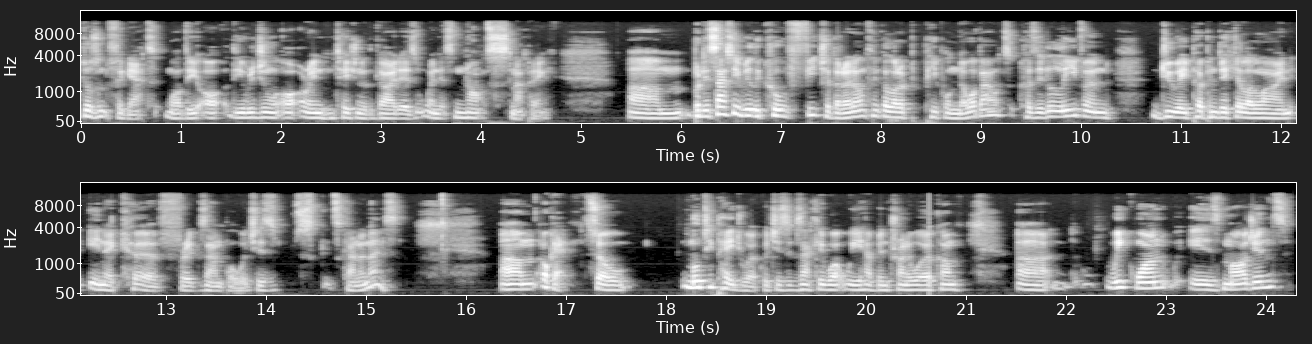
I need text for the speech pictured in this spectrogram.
doesn't forget what the uh, the original orientation of the guide is when it's not snapping. Um, but it's actually a really cool feature that I don't think a lot of people know about because it'll even do a perpendicular line in a curve, for example, which is it's kind of nice. Um, okay, so multi-page work, which is exactly what we have been trying to work on. Uh, week one is margins.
